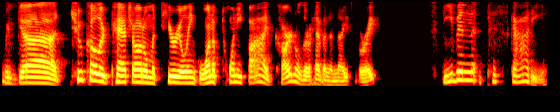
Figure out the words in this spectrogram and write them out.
We've got two colored patch auto material ink, one of 25. Cardinals are having a nice break. Stephen Piscotty.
